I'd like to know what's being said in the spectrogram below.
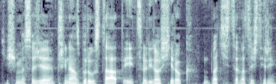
těšíme se, že při nás budou stát i celý další rok 2024.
